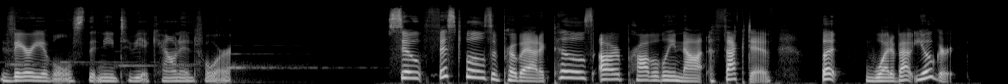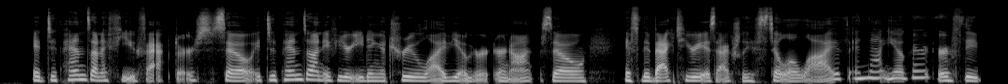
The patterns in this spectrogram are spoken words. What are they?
variables that need to be accounted for. So, fistfuls of probiotic pills are probably not effective. But what about yogurt? It depends on a few factors. So, it depends on if you're eating a true live yogurt or not. So, if the bacteria is actually still alive in that yogurt, or if the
